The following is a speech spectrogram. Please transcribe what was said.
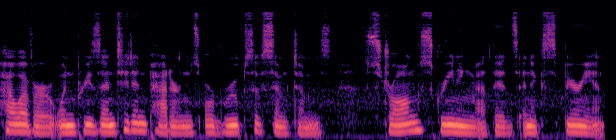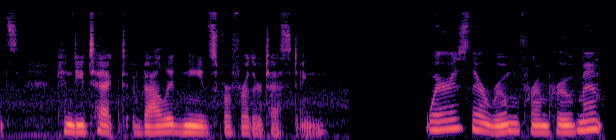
However, when presented in patterns or groups of symptoms, strong screening methods and experience can detect valid needs for further testing. Where is there room for improvement?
